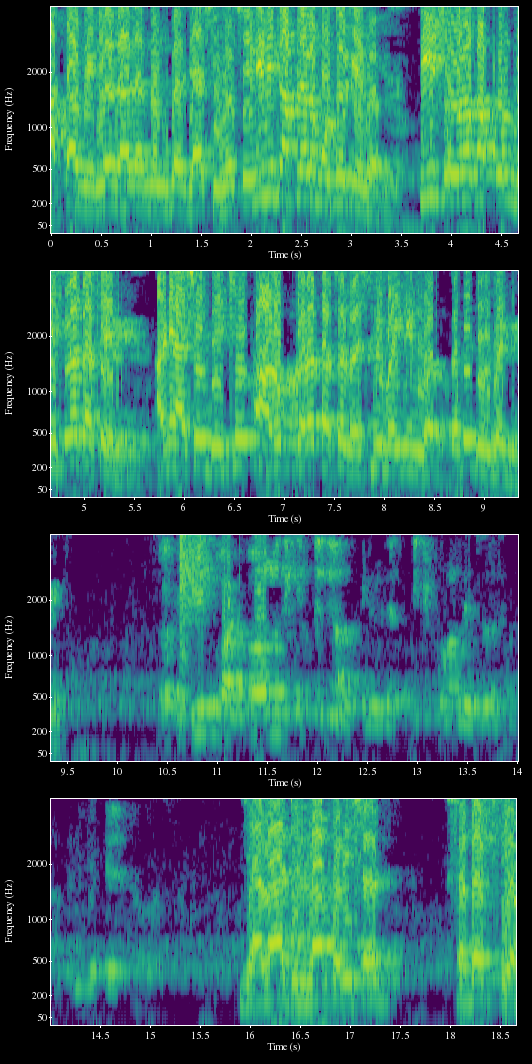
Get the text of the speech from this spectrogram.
आता वेगळं झाल्यानंतर ज्या शिवसेनेनेच आपल्याला मोठं केलं तीच ओळख आपण विसरत असेल आणि असे बेछूट आरोप करत असेल रश्मी बहिणींवर तर ते दुर्दैवी ठरवलं. ज्याला जिल्हा परिषद सदस्य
